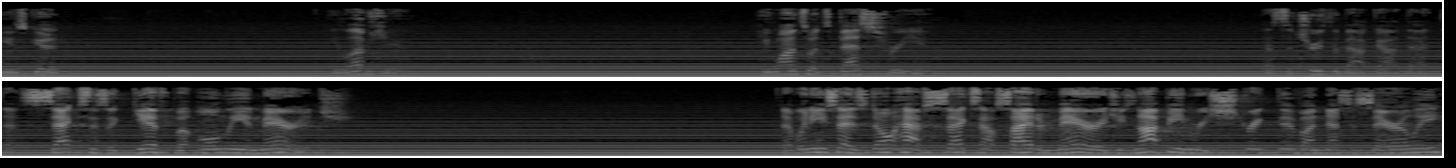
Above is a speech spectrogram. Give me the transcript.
He is good. He loves you. He wants what's best for you. That's the truth about God. That, that sex is a gift, but only in marriage. That when he says don't have sex outside of marriage, he's not being restrictive unnecessarily.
